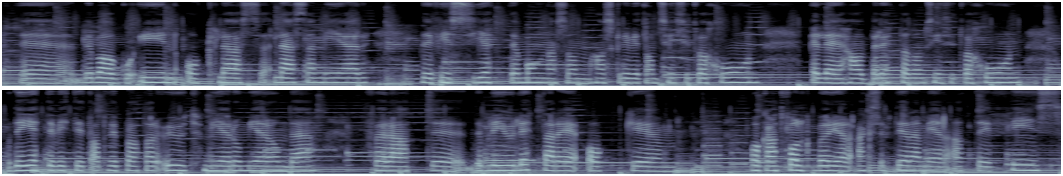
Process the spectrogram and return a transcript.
Eh, det är bara att gå in och läsa, läsa mer. Det finns jättemånga som har skrivit om sin situation eller har berättat om sin situation. Och det är jätteviktigt att vi pratar ut mer och mer om det. För att eh, det blir ju lättare och, eh, och att folk börjar acceptera mer att det finns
